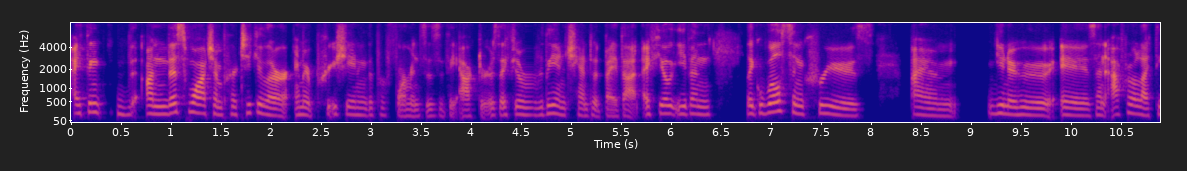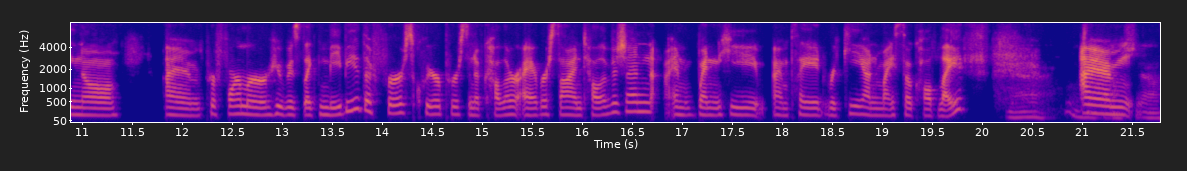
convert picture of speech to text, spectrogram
I think th- on this watch in particular, I'm appreciating the performances of the actors. I feel really enchanted by that. I feel even like Wilson Cruz, um, you know, who is an Afro Latino um performer who was like maybe the first queer person of color I ever saw on television and when he um played Ricky on My So-Called Life. Yeah. Oh um gosh, yeah.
